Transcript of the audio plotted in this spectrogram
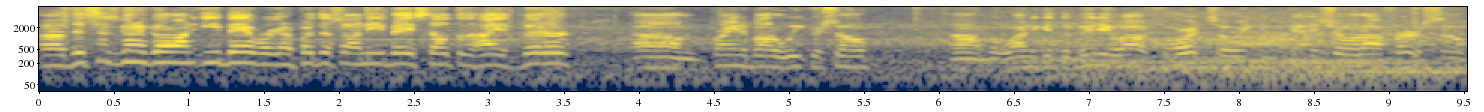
Uh, this is going to go on eBay. We're going to put this on eBay, sell to the highest bidder. Um, probably in about a week or so. Um, but wanted to get the video out for it so we can kind of show it off first. So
